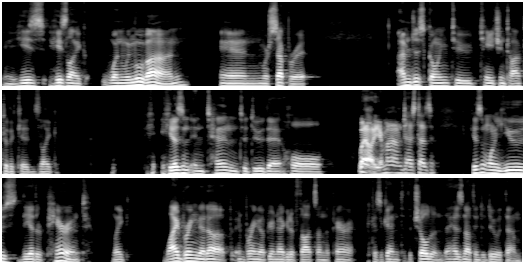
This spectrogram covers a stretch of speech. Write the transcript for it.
He's he's like when we move on and we're separate, I'm just going to teach and talk to the kids. Like he doesn't intend to do that whole well your mom just doesn't he doesn't want to use the other parent. Like why bring that up and bring up your negative thoughts on the parent? Because again to the children that has nothing to do with them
